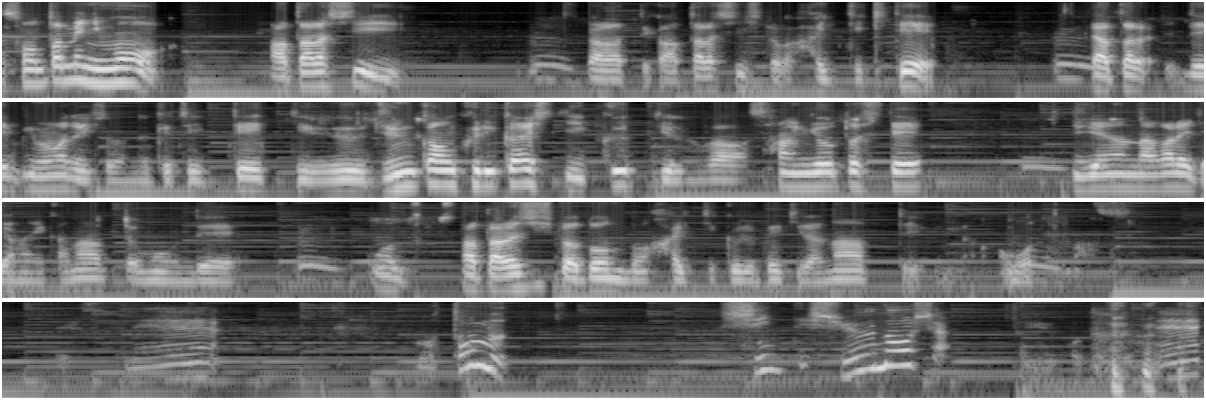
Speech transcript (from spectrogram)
そのためにも新しいうん力っていうか新しい人が入ってきて、うんで今までの人が抜けていってっていう循環を繰り返していくっていうのが産業として自然な流れじゃないかなって思うんで、うんもう新しい人はどんどん入ってくるべきだなっていうふうには思ってます。ですね。求む新規収納者ということでね。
